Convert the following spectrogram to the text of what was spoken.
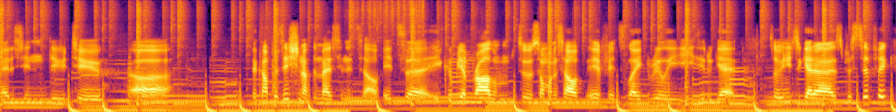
medicine due to uh, the composition of the medicine itself. It's uh, it could be a problem to someone's health if it's like really easy to get. So you need to get a specific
